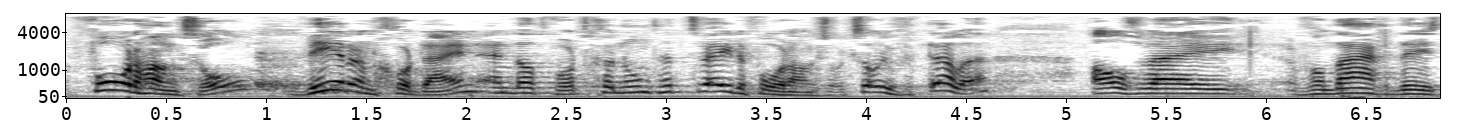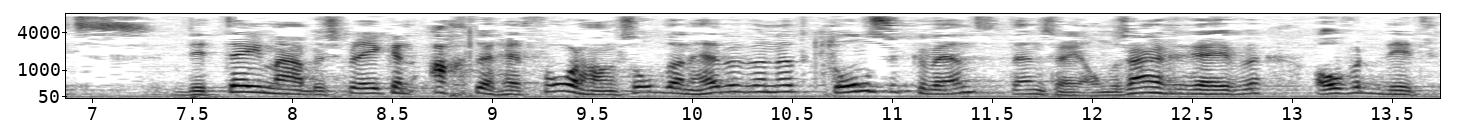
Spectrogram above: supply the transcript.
voorhangsel. Weer een gordijn. En dat wordt genoemd het tweede voorhangsel. Ik zal u vertellen als wij vandaag dit, dit thema bespreken achter het voorhangsel, dan hebben we het consequent, tenzij anders aangegeven, over dit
